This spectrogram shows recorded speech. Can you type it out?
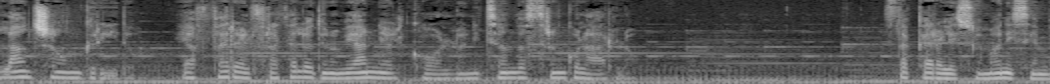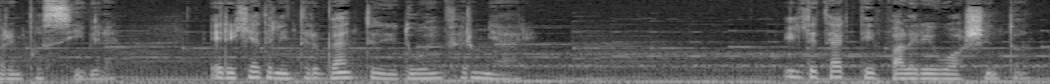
lancia un grido e afferra il fratello di 9 anni al collo, iniziando a strangolarlo. Staccare le sue mani sembra impossibile e richiede l'intervento di due infermieri. Il detective Valerie Washington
